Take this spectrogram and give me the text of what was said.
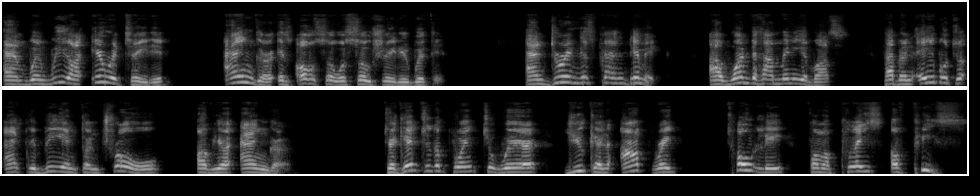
And when we are irritated, anger is also associated with it. And during this pandemic, I wonder how many of us have been able to actually be in control of your anger to get to the point to where you can operate totally from a place of peace.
